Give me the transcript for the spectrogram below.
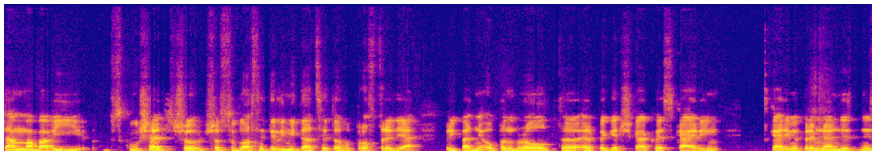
tam ma baví skúšať, čo, čo sú vlastne tie limitácie toho prostredia. Prípadne open world e, RPGčka, ako je Skyrim. Skyrim je pre mňa ne, ne,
